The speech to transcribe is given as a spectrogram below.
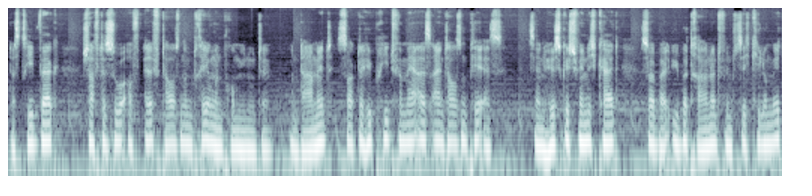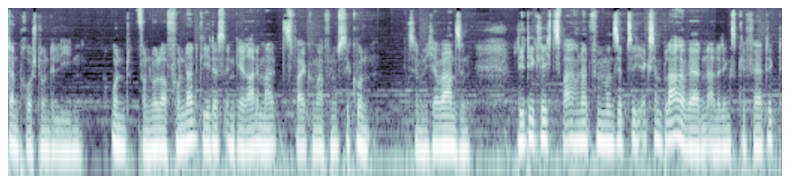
Das Triebwerk schafft es so auf 11.000 Umdrehungen pro Minute und damit sorgt der Hybrid für mehr als 1000 PS. Seine Höchstgeschwindigkeit soll bei über 350 km pro Stunde liegen. Und von 0 auf 100 geht es in gerade mal 2,5 Sekunden. Ziemlicher Wahnsinn. Lediglich 275 Exemplare werden allerdings gefertigt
